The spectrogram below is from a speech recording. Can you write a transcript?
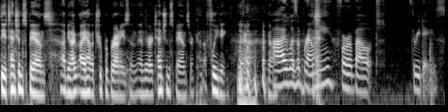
the attention spans. I mean, I, I have a troop of brownies, and, and their attention spans are kind of fleeting. Yeah. I was a brownie for about three days.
